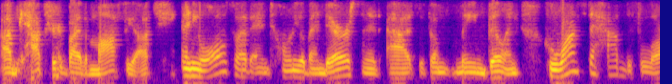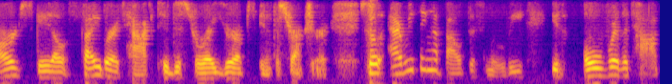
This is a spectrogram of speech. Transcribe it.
um, captured by the mafia. And you also have Antonio Banderas in it as the film's main villain, who wants to have this large-scale cyber attack to destroy Europe's infrastructure. So everything about this movie is over the top,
